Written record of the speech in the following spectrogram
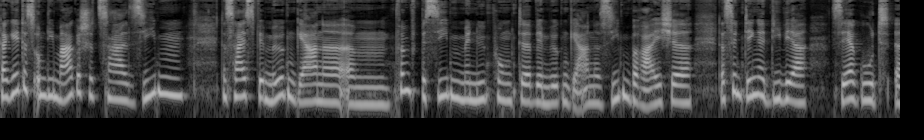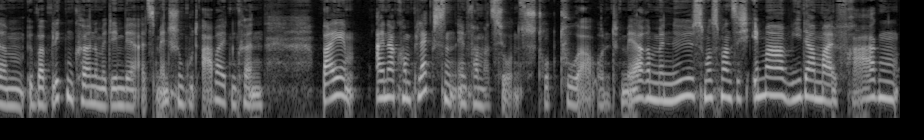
Da geht es um die magische Zahl 7. Das heißt, wir mögen gerne ähm, fünf bis sieben Menüpunkte. Wir mögen gerne sieben Bereiche. Das sind Dinge, die wir sehr gut ähm, überblicken können, mit denen wir als Menschen gut arbeiten können. Bei einer komplexen Informationsstruktur und mehreren Menüs muss man sich immer wieder mal fragen,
